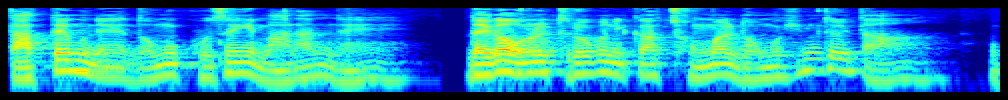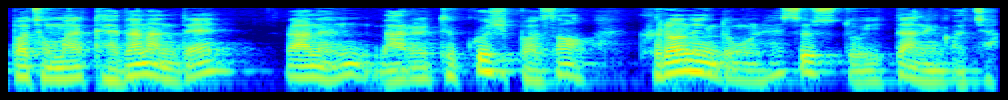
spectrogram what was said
나 때문에 너무 고생이 많았네. 내가 오늘 들어보니까 정말 너무 힘들다. 오빠 정말 대단한데? 라는 말을 듣고 싶어서 그런 행동을 했을 수도 있다는 거죠.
